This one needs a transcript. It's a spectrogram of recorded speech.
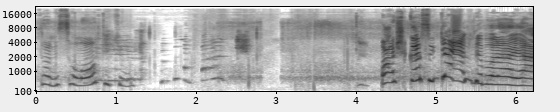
Bir tane salon teki. Başkası geldi buraya.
